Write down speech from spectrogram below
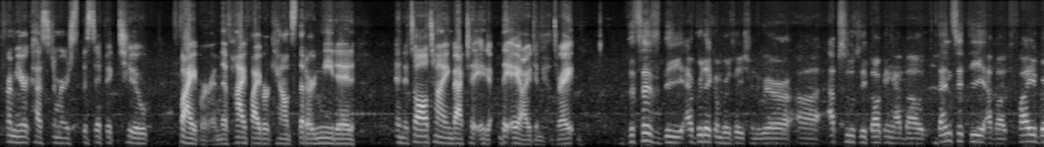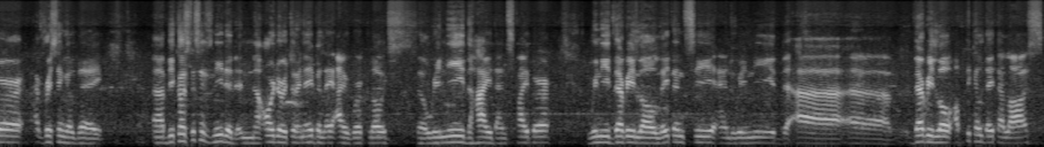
from your customers specific to fiber and the high fiber counts that are needed? And it's all tying back to the AI demands, right? This is the everyday conversation. We're uh, absolutely talking about density, about fiber every single day. Uh, because this is needed in order to enable AI workloads. So we need high dense fiber we need very low latency and we need uh, uh, very low optical data loss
